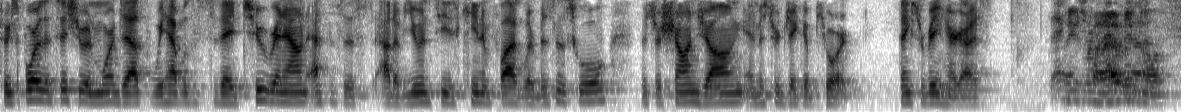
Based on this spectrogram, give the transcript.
To explore this issue in more depth, we have with us today two renowned ethicists out of UNC's Kenan Flagler Business School, Mr. Shaun Xiong and Mr. Jacob Hjort. Thanks for being here, guys. Thanks, Thanks for, for having us. us.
